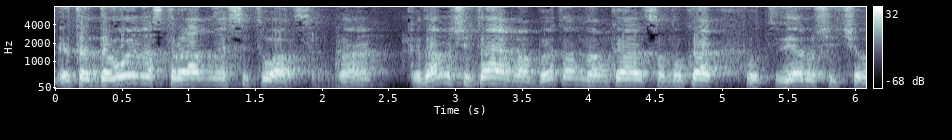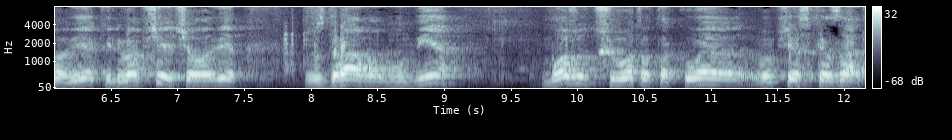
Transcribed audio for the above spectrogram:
это довольно странная ситуация. Да? Когда мы читаем об этом, нам кажется, ну как вот верующий человек или вообще человек в здравом уме может чего-то такое вообще сказать.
